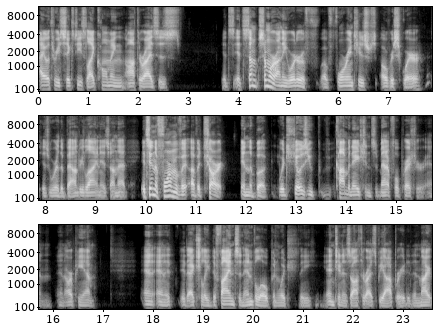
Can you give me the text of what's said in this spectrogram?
IO360s, Lycoming authorizes it's it's some somewhere on the order of, of four inches over square is where the boundary line is on that. It's in the form of a of a chart in the book, which shows you combinations of manifold pressure and and RPM and and it it actually defines an envelope in which the engine is authorized to be operated. And my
